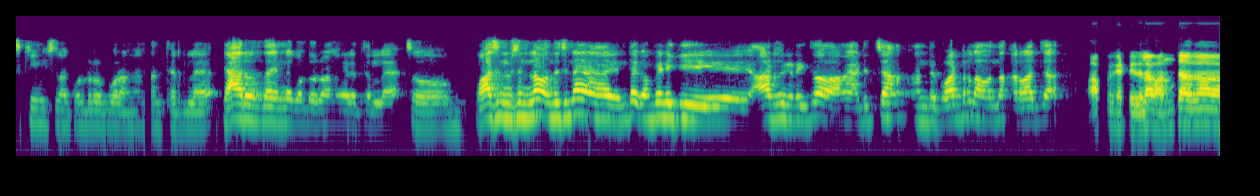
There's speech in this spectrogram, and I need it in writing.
ஸ்கீம்ஸ் எல்லாம் கொண்டு வர போறாங்கன்னு தெரியல. யார் வந்தா என்ன கொண்டு வருவானுங்கிறது தெரியல. ஸோ வாஷிங் மிஷின்லாம் வந்துச்சுன்னா எந்த கம்பெனிக்கு ஆர்டர் கிடைக்குதோ அவன் அடிச்சான். அந்த குவார்டர்ல அவன் தான் ராஜா. பாப்ப கட்டு இதெல்லாம் வந்தாதான்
